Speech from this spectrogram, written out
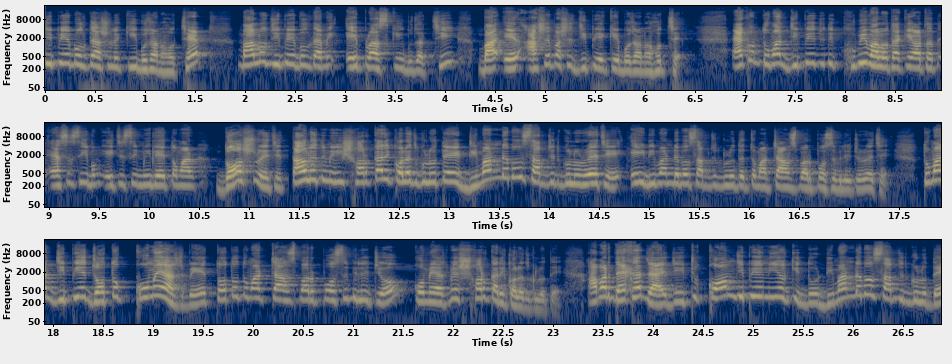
জিপিএ বলতে আসলে কি বোঝানো হচ্ছে? ভালো জিপিএ বলতে আমি এ প্লাস কি বোঝাচ্ছি বা এর আশেপাশে জিপিএ কে বোঝানো হচ্ছে। এখন তোমার জিপিএ যদি খুবই ভালো থাকে, অর্থাৎ এসএসসি এবং এইচএসসি মিলে তোমার দশ রয়েছে, তাহলে তুমি সরকারি কলেজগুলোতে ডিমান্ডেবল সাবজেক্টগুলো রয়েছে, এই ডিমান্ডেবল সাবজেক্টগুলোতে তোমার চান্স পাওয়ার পসিবিলিটি রয়েছে। তোমার জিপিএ যত কমে আসবে, তত তোমার চান্স পাওয়ার পসিবিলিটিও কমে আসবে সরকারি কলেজগুলোতে। আবার দেখা যায় যে একটু কম জিপিএ নিয়েও কিন্তু ডিমান্ডেবল সাবজেক্টগুলোতে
